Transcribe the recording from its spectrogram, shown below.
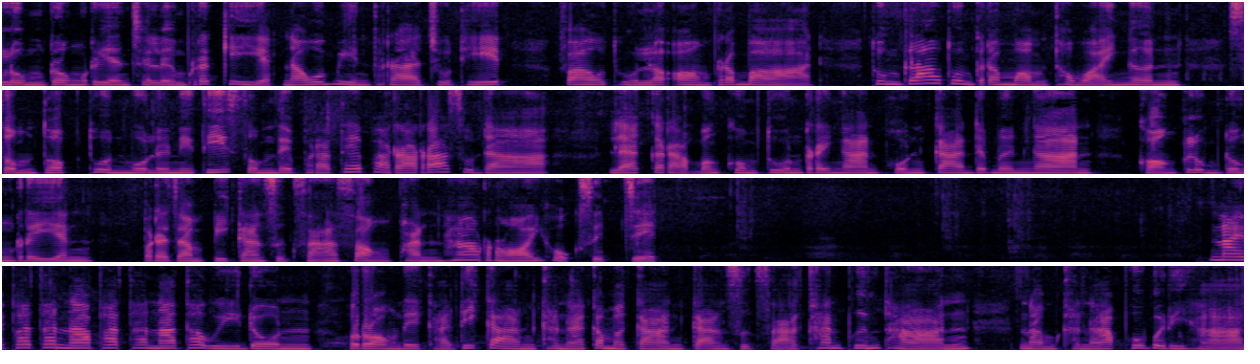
กลุ่มโรงเรียนเฉลิมพระเกียรตินวมินทราชุทิศ เฝ้าทูลละอองพระบาท ทุนเกล้าทุนกระหม่อมถวายเงิน สมทบทุนมูลนิธิสมเด็จพระเทพรราชสุดา และกราบบังคมทูลรายงานผลการดำเนินงานของกลุ่มโรงเรียน ประจำปีการศึกษา 2567 นายพัฒนาพัฒนาทวีดล รองเลขาธิการคณะกรรมการการศึกษาขั้นพื้นฐานนำคณะผู้บริหาร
